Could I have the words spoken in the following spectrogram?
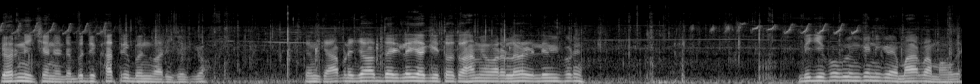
ઘરની છે ને, એટલે બધી ખાતરી બંધવાળી છે કયો કેમ કે આપણે જવાબદારી લઈ શકીએ તો તો સામેવાળા લઈ લેવી પડે. બીજી પ્રોબ્લેમ કે નીકળે મારવામાં હોય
